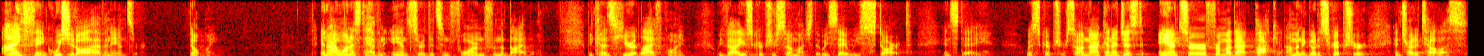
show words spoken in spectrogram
I think we should all have an answer, don't we? And I want us to have an answer that's informed from the Bible. Because here at LifePoint, we value Scripture so much that we say we start and stay with Scripture. So I'm not going to just answer from my back pocket. I'm going to go to Scripture and try to tell us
